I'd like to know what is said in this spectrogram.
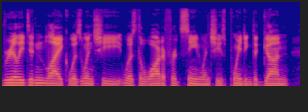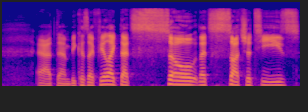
really didn't like was when she was the Waterford scene when she's pointing the gun at them because I feel like that's so that's such a tease,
